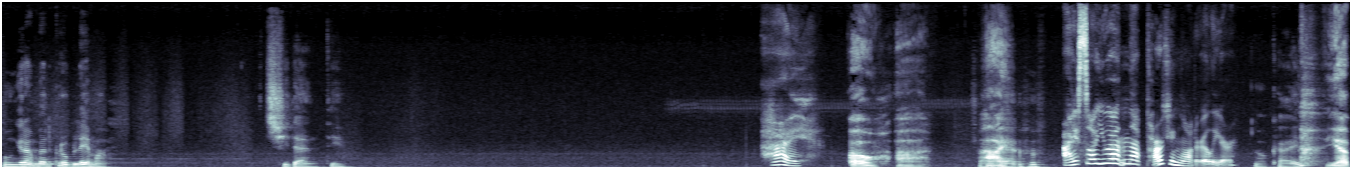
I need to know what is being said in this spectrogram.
Un gran bel problema. Accidenti. Hi. Oh, uh, hi. Vabbè. I saw you out in that parking lot earlier. Ok. Yep,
